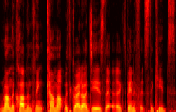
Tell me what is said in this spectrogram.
run the club and think come up with great ideas that benefits the kids.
